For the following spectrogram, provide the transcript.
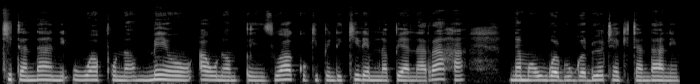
kitandani, uwapo na mmeo au na mpenzi wako kipindi kile mnapea na raha na maugwadugwadu yote ya kitandani.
